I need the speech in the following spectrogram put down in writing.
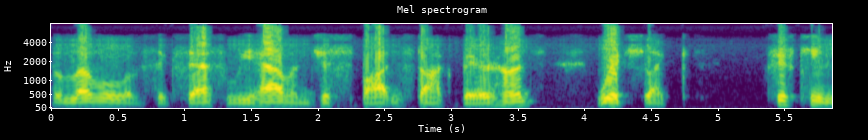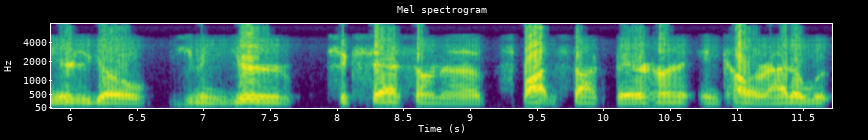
the level of success we have on just spot and stock bear hunts, which like 15 years ago, even your success on a spot and stock bear hunt in Colorado would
